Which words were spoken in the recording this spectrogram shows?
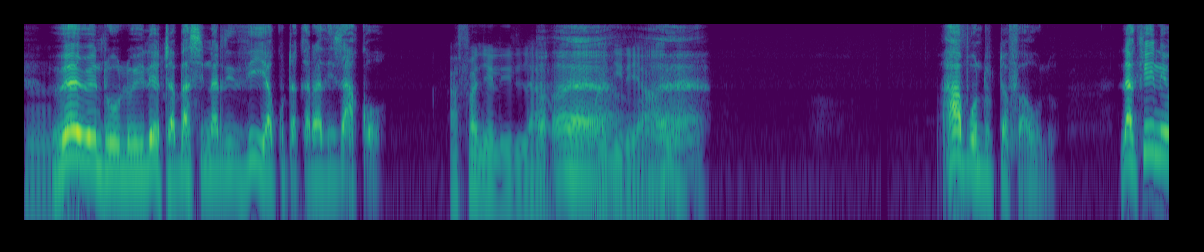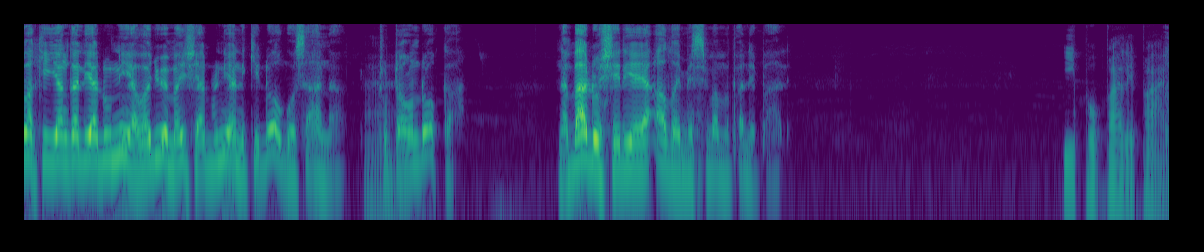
hmm, wewe ndo ulioileta basi naridhia kutaka radhi zako. Afanye lillah Eh, kwa ajili ya eh. hapo ndo tutafaulu. Lakini wakiangalia dunia wajue maisha ya dunia ni kidogo sana. Tutaondoka. Na bado sheria ya allah imesimama pale pale. Ipo pale pale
